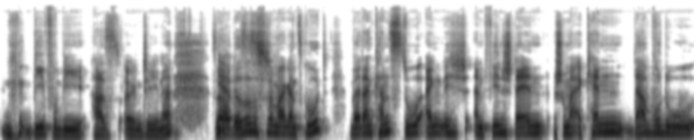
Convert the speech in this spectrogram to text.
Biphobie hast irgendwie, ne? So, ja. das ist schon mal ganz gut, weil dann kannst du eigentlich an vielen Stellen schon mal erkennen, da wo du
